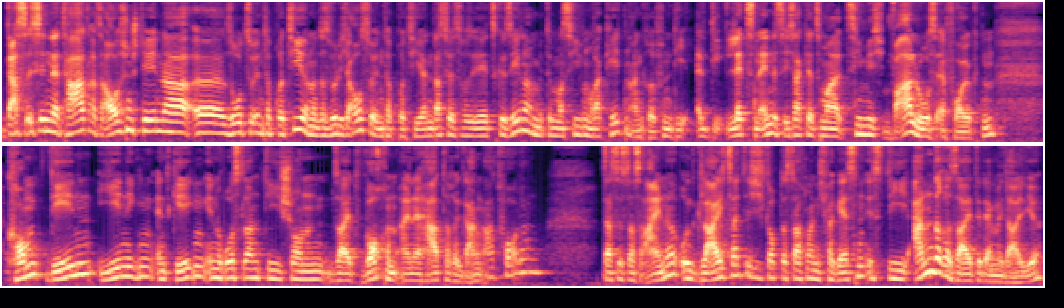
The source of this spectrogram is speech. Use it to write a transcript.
Das ist in der Tat als Außenstehender äh, so zu interpretieren und das würde ich auch so interpretieren. Das, was wir jetzt gesehen haben mit den massiven Raketenangriffen, die, die letzten Endes, ich sage jetzt mal, ziemlich wahllos erfolgten, kommt denjenigen entgegen in Russland, die schon seit Wochen eine härtere Gangart fordern. Das ist das eine. Und gleichzeitig, ich glaube, das darf man nicht vergessen, ist die andere Seite der Medaille.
